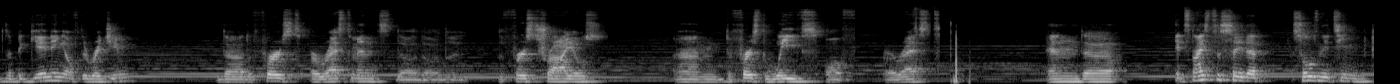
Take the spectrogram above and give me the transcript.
the beginning of the regime, the the first arrestments, the the, the, the first trials, and the first waves of arrest. And uh, it's nice to say that Solzhenitsyn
